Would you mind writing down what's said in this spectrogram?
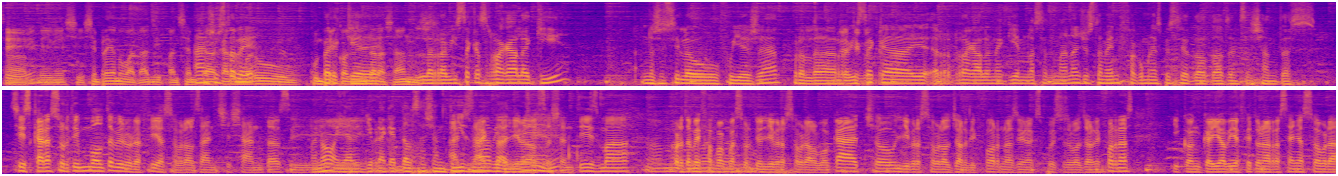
Sí. Ah, bé, bé, sí. Sempre hi ha novetats i pensem Ah, que cada número conté coses interessants. la revista que es regala aquí, no sé si l'heu fullejat, però la No revista que regalen aquí amb la setmana justament fa com una espècie de, dels anys 60. Sí, és que ara ha sortit molta bibliografia sobre els anys 60 i... Bueno, hi ha el llibre aquest del seixantisme, Exacte, el llibre del seixantisme, però també fa poc va sortir un llibre sobre el Boccaccio, un llibre sobre el Jordi Fornes i una exposició sobre el Jordi Fornes, i com que jo havia fet una ressenya sobre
